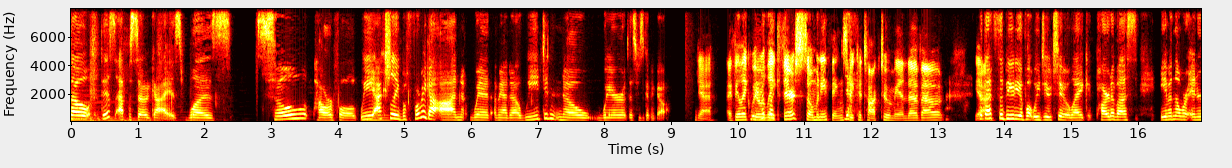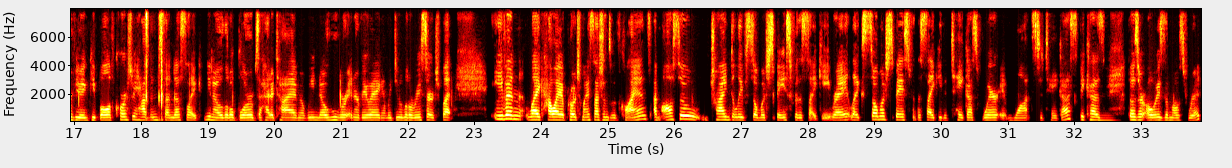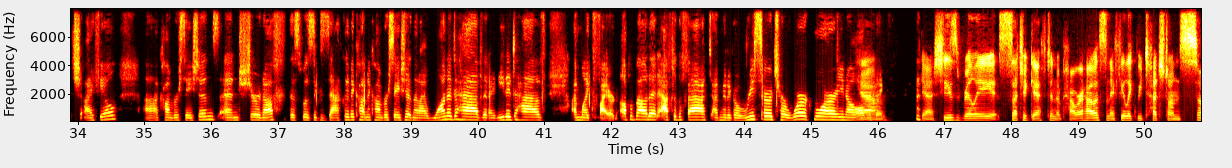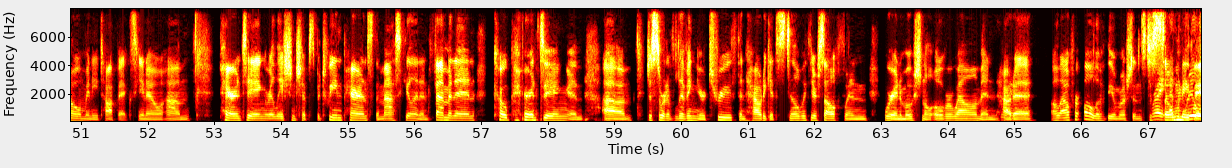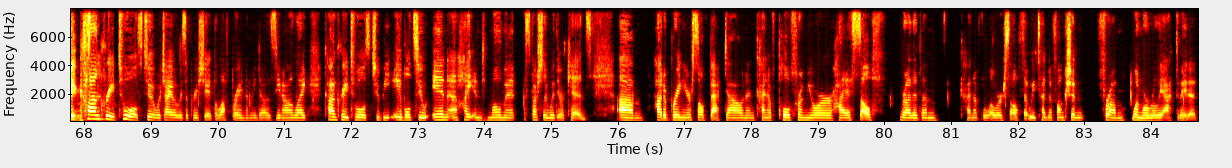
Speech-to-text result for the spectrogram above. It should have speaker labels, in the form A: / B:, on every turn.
A: So, this episode, guys, was so powerful. We mm. actually, before we got on with Amanda, we didn't know where this was going to go.
B: Yeah. I feel like we, we were like, like, there's so many things yeah. we could talk to Amanda about.
A: Yeah. But that's the beauty of what we do too. Like part of us, even though we're interviewing people, of course we have them send us like, you know, little blurbs ahead of time and we know who we're interviewing and we do a little research. But even like how I approach my sessions with clients, I'm also trying to leave so much space for the psyche, right? Like so much space for the psyche to take us where it wants to take us because mm. those are always the most rich, I feel, uh, conversations. And sure enough, this was exactly the kind of conversation that I wanted to have, that I needed to have. I'm like fired up about it after the fact. I'm going to go research her work more, you know, yeah. all the things
B: yeah, she's really such a gift and a powerhouse. And I feel like we touched on so many topics, you know, um, parenting, relationships between parents, the masculine and feminine, co parenting, and um, just sort of living your truth and how to get still with yourself when we're in emotional overwhelm and how right. to allow for all of the emotions just right. so and many really things
A: concrete tools too which i always appreciate the left brain to me does you know like concrete tools to be able to in a heightened moment especially with your kids um, how to bring yourself back down and kind of pull from your highest self rather than kind of the lower self that we tend to function from when we're really activated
